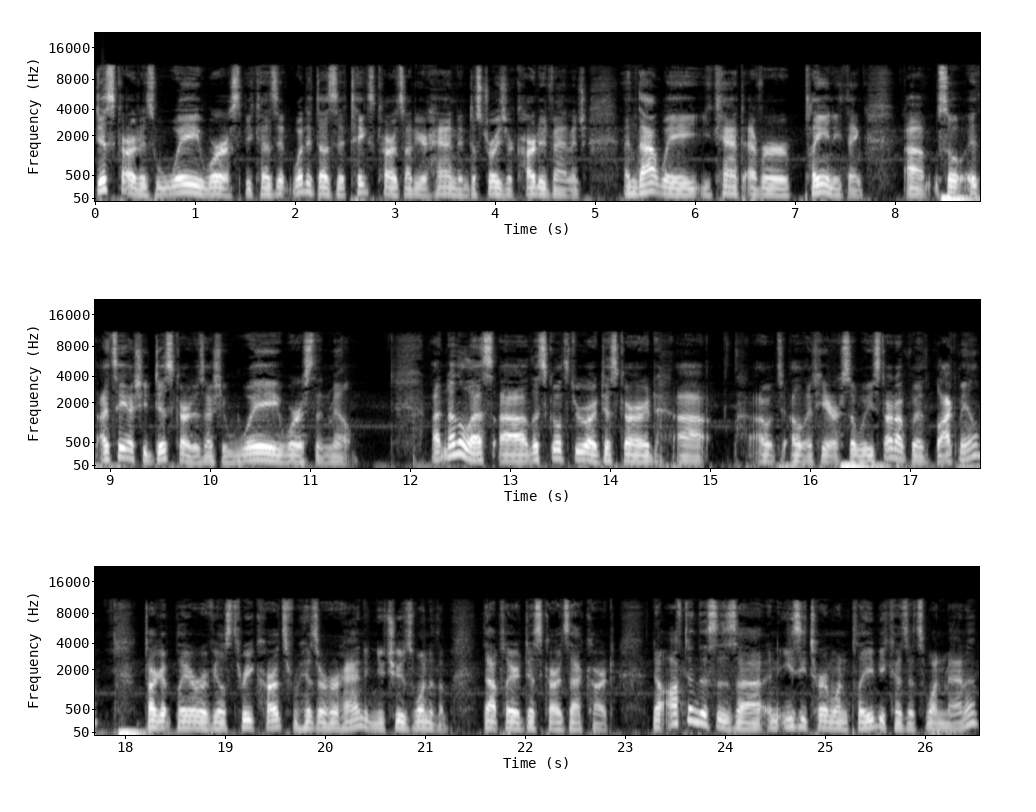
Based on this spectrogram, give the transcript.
Discard is way worse because it what it does is it takes cards out of your hand and destroys your card advantage, and that way you can't ever play anything. Um, so it, I'd say actually discard is actually way worse than mill. Uh, nonetheless, uh, let's go through our discard uh, outlet here. So we start off with blackmail. Target player reveals three cards from his or her hand, and you choose one of them. That player discards that card. Now, often this is uh, an easy turn one play because it's one mana,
